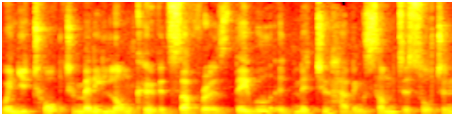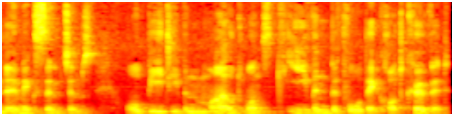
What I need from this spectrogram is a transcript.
when you talk to many long COVID sufferers, they will admit to having some dysautonomic symptoms, albeit even mild ones, even before they caught COVID.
